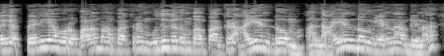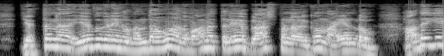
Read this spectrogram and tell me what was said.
மிகப்பெரிய ஒரு பலமா பாக்குற முதுகெலும்பா பாக்குற அயன் டோம் அந்த அயன் டோம் என்ன அப்படின்னா எத்தனை ஏவுகணைகள் வந்தாலும் அது வானத்திலேயே பிளாஸ்ட் பண்ண வைக்கும் அந்த அயன் டோம் அதையே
